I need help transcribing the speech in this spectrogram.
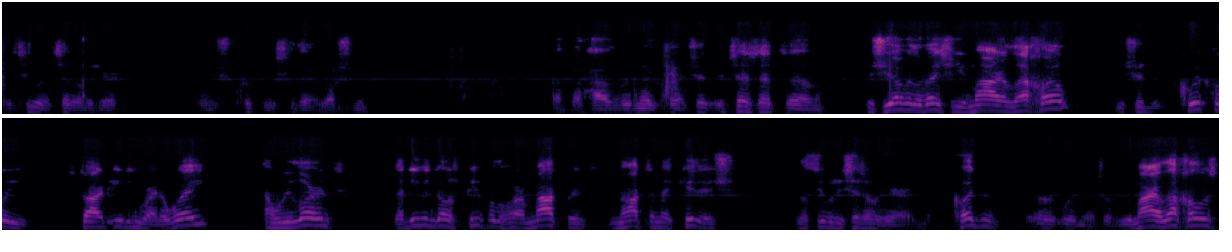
Let's see what it says over here. Just quickly see that Russian how we make it says that um, you should quickly start eating right away. And we learned that even those people who are makrid not to make kiddush, let's see what he says over here. Couldn't uh. Yimar lechol is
